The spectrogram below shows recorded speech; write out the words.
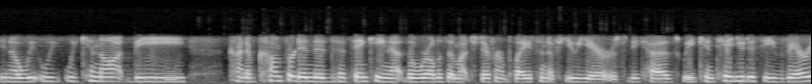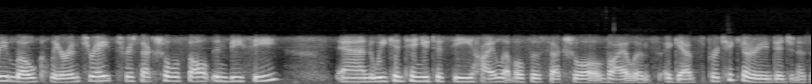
you know we, we, we cannot be kind of comforted into thinking that the world is a much different place in a few years because we continue to see very low clearance rates for sexual assault in BC. And we continue to see high levels of sexual violence against particularly Indigenous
